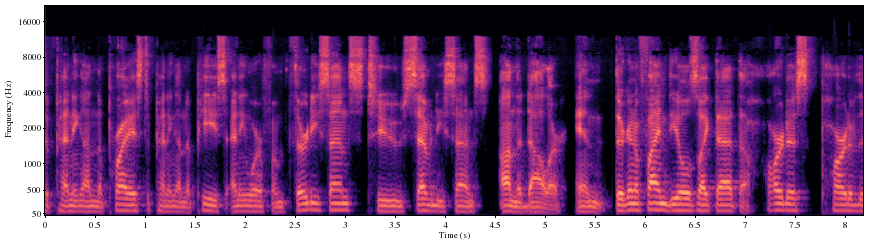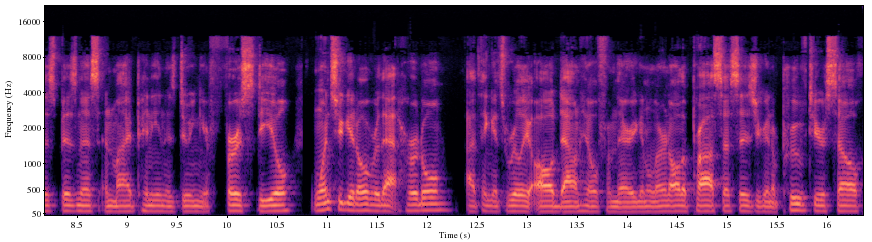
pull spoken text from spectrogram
depending on the price, depending on the piece, anywhere from 30 cents to 70 cents on the dollar. And they're going to find deals like that. The hardest part of this business, in my opinion, is doing your first deal. Once you get over that hurdle, I think it's really all downhill from there. You're going to learn all the processes. You're going to prove to yourself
